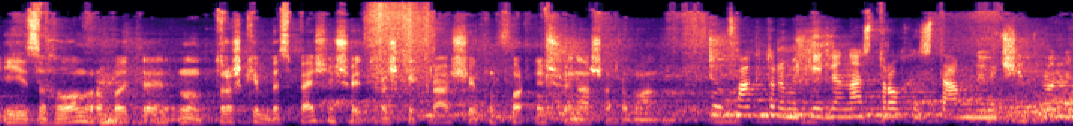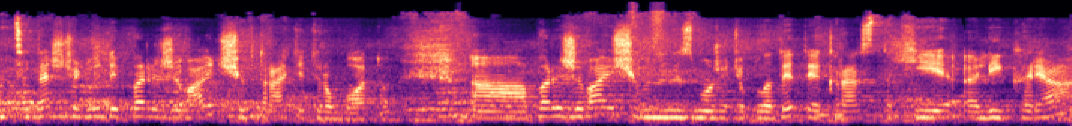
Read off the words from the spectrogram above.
і загалом робити ну трошки безпечнішою, трошки кращою, комфортнішою нашу громаду. Тим фактором, який для нас трохи став неочікуваним, це те, що люди переживають, що втратять роботу, переживають, що вони не зможуть оплатити якраз такі е, лікаря,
